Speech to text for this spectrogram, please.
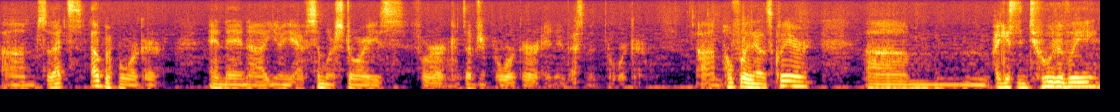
Um, so that's output per worker. And then uh, you know you have similar stories for consumption per worker and investment per worker. Um, hopefully that was clear. Um, I guess intuitively,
